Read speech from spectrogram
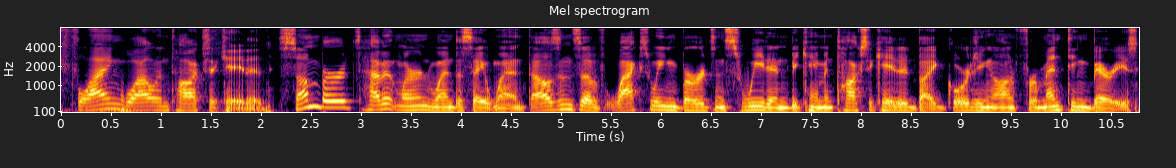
Flying while intoxicated. Some birds haven't learned when to say when. Thousands of waxwing birds in Sweden became intoxicated by gorging on fermenting berries.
